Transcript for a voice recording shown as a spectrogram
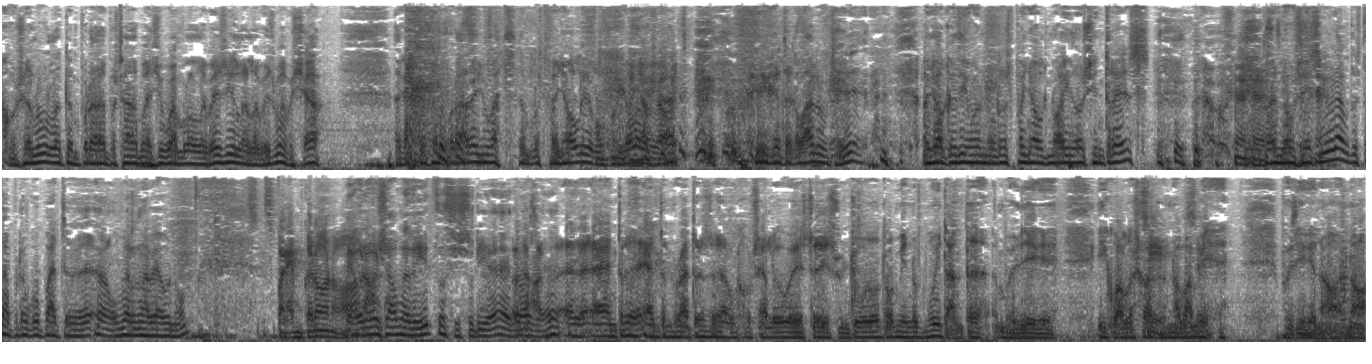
José Lu la temporada passada va jugar amb l'Alavés i l'Alavés va baixar. Aquesta temporada ha jugat amb l'Espanyol i l'Espanyol ha baixat. Sí, que clar, no sé. Allò que diuen els espanyols no hi dos sin tres. doncs no sé si haureu d'estar preocupats eh, al Bernabéu, no? Esperem que no, no? Veure baixar el Madrid, o si seria eh, cosa, No, eh? eh, entre, entre nosaltres el José Lu és, és un jugador del minut 80 vull dir i quan les coses Sí, no van sí. bé vull dir que no, no,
